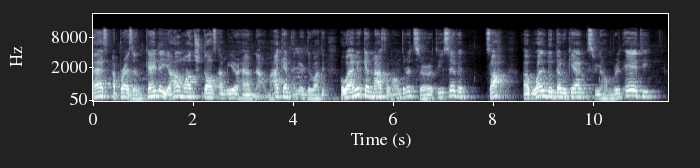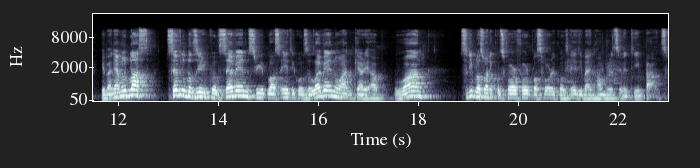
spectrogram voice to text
As a present. كهدية. How much does أمير have now? معاه كام أمير دلوقتي؟ هو أمير كان معاه 437 صح؟ أب والده اداله كام؟ 380 يبقى نعمل بلس 7 plus 0 equals 7 3 plus 8 equals 11 1 carry up 1 3 plus 1 equals 4 4 plus 4 equals 8 يبقى 117 pounds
